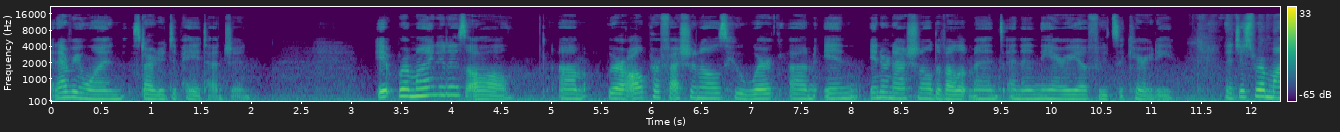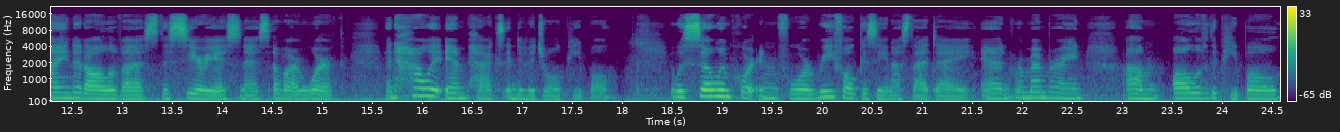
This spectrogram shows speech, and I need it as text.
and everyone started to pay attention. It reminded us all um, we're all professionals who work um, in international development and in the area of food security. it just reminded all of us the seriousness of our work and how it impacts individual people. It was so important for refocusing us that day and remembering um, all of the people,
